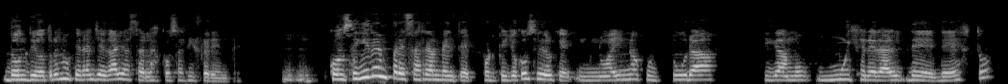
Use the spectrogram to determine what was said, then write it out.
donde otros no quieran llegar y hacer las cosas diferentes. Conseguir empresas realmente, porque yo considero que no hay una cultura, digamos, muy general de, esto,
